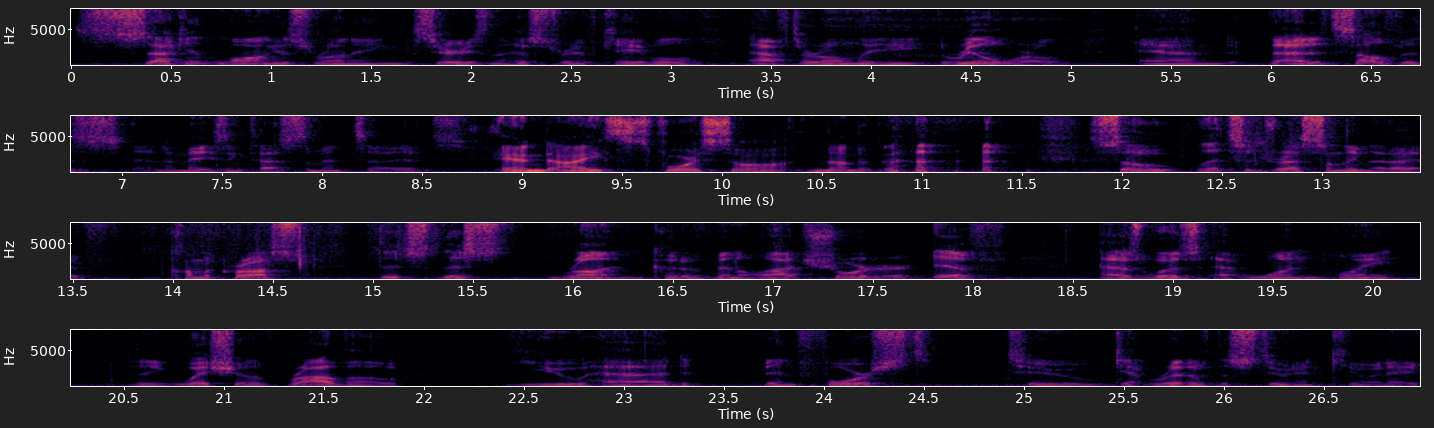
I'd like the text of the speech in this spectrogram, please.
second longest running series in the history of cable after only The Real World. And that itself is an amazing testament to its and I foresaw none of it. So let's address something that I've come across. This this run could have been a lot shorter if, as was at one point the wish of Bravo, you had been forced to get rid of the student Q and A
